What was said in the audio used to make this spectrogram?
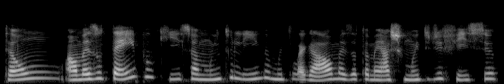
Então, ao mesmo tempo que isso é muito lindo, muito legal, mas eu também acho muito difícil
